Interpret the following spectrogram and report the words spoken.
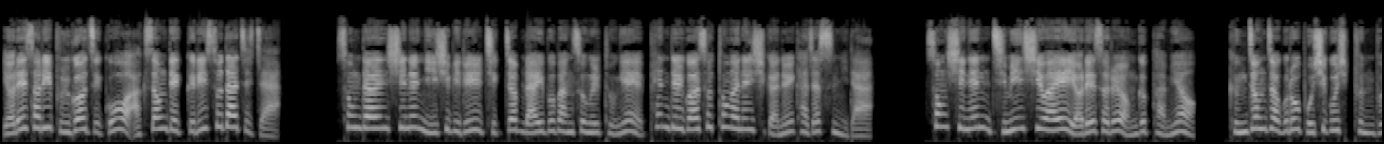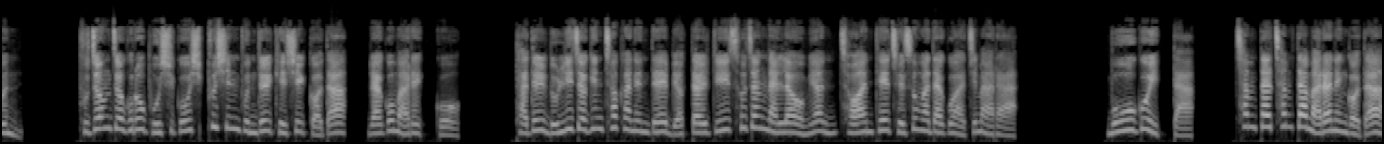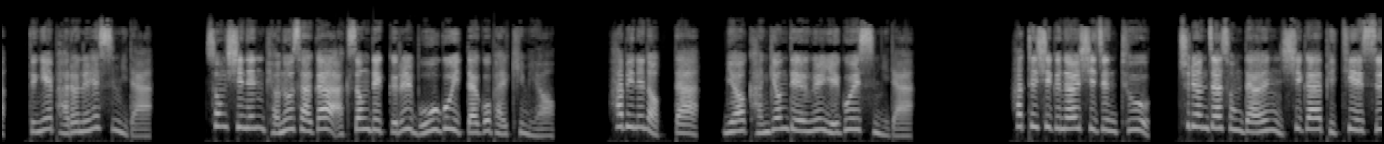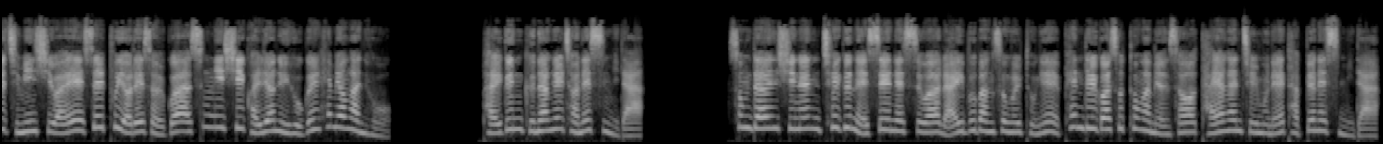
열애설이 불거지고 악성 댓글이 쏟아지자 송다은 씨는 21일 직접 라이브 방송을 통해 팬들과 소통하는 시간을 가졌습니다. 송 씨는 지민 씨와의 열애설을 언급하며 긍정적으로 보시고 싶은 분, 부정적으로 보시고 싶으신 분들 계실 거다 라고 말했고 다들 논리적인 척 하는데 몇 달 뒤 소장 날라오면 저한테 죄송하다고 하지 마라. 모으고 있다. 참다 참다 말하는 거다 등의 발언을 했습니다. 송 씨는 변호사가 악성 댓글을 모으고 있다고 밝히며 합의는 없다 며 강경 대응을 예고했습니다. 하트 시그널 시즌2 출연자 송다은 씨가 BTS 지민 씨와의 셀프 열애설과 승리 씨 관련 의혹을 해명한 후 밝은 근황을 전했습니다. 송다은 씨는 최근 SNS와 라이브 방송을 통해 팬들과 소통하면서 다양한 질문에 답변했습니다.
